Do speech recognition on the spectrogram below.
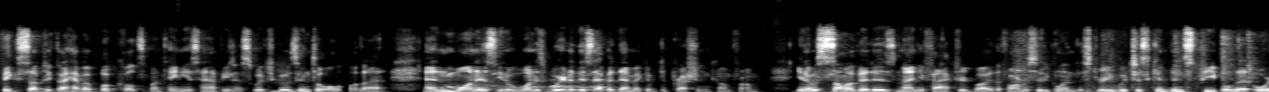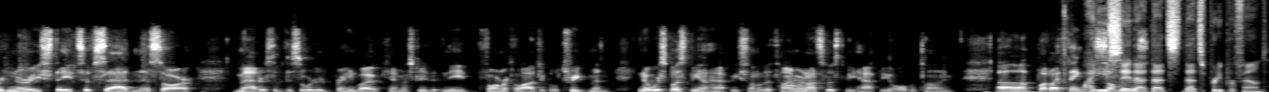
big subject. I have a book called Spontaneous Happiness, which mm-hmm. goes into all of that. And one is, you know, one is where did this epidemic of depression come from? You know, some of it is manufactured by the pharmaceutical industry, which has convinced people that ordinary states of sadness are matters of disordered brain biochemistry that need pharmacological treatment. You know, we're supposed to be unhappy some of the time. We're not supposed to be happy all the time. Uh, but I think why do you say this, that? That's that's pretty profound.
